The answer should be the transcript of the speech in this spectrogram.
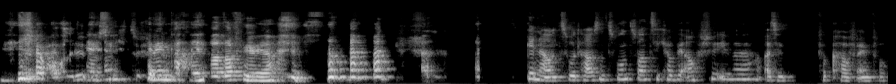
Ich habe auch keinen Kalender dafür, ja. genau, und 2022 habe ich auch schon über, also ich verkaufe einfach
